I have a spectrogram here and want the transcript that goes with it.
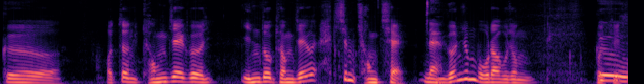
그 어떤 경제 그 인도 경제의 핵심 정책 네. 이건 좀 뭐라고 좀 그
